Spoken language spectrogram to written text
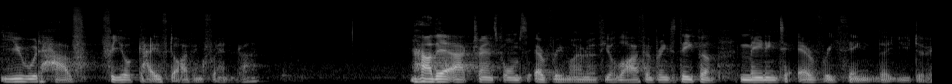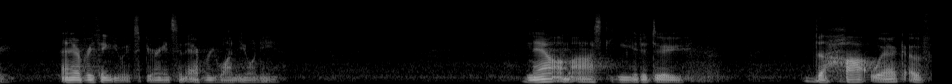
you would have for your cave diving friend, right? How their act transforms every moment of your life and brings deeper meaning to everything that you do. and everything you experience and everyone you're near. Now I'm asking you to do the heart work of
